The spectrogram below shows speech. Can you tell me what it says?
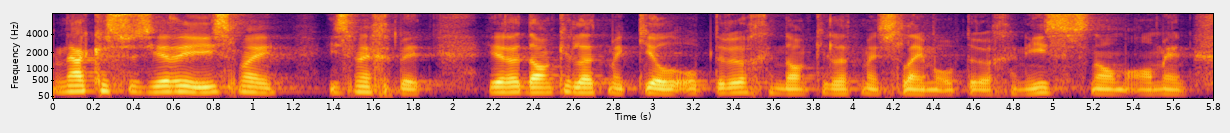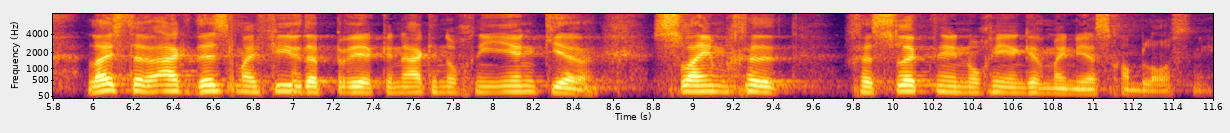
En ek is soos Here, hier's my hier's my gebed. Here, dankie dat my keel opdroog en dankie dat my slaim opdroog in Jesus naam. Amen. Luister, ek dis my vierde preek en ek het nog nie een keer slaim ge, gesluk nie en nog nie een keer my neus gaan blaas nie.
